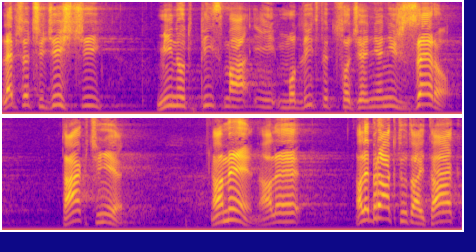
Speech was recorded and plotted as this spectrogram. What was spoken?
Lepsze 30 minut pisma i modlitwy codziennie niż zero. Tak czy nie? Amen. Ale, ale brak tutaj, tak?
